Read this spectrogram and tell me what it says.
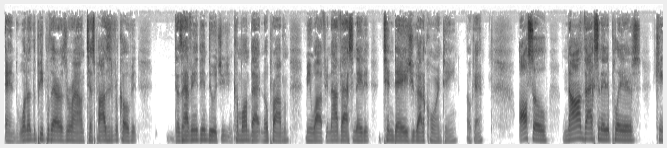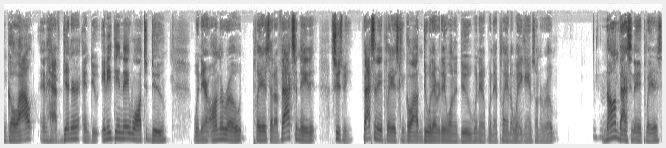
and one of the people that is around tests positive for COVID, doesn't have anything to do with you. You can come on back, no problem. Meanwhile, if you're not vaccinated, 10 days, you got to quarantine. Okay. Also, non vaccinated players can go out and have dinner and do anything they want to do when they're on the road. Players that are vaccinated, excuse me, vaccinated players can go out and do whatever they want to do when they're when they're playing away mm-hmm. games on the road. Mm-hmm. Non-vaccinated players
